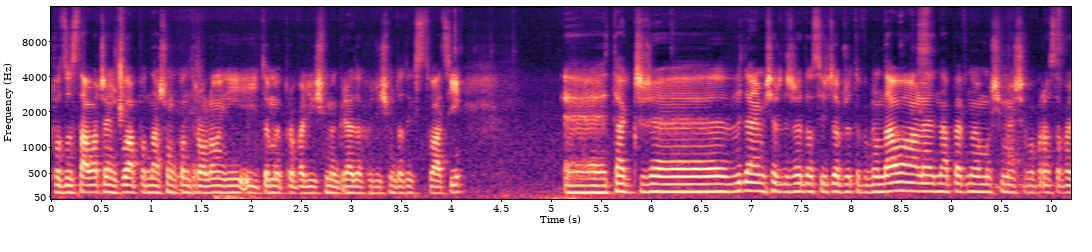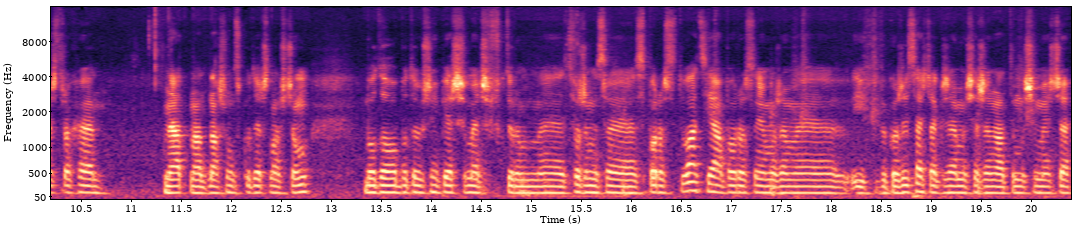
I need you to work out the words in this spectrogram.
pozostała część była pod naszą kontrolą i, i to my prowadziliśmy grę, dochodziliśmy do tych sytuacji. Także wydaje mi się, że dosyć dobrze to wyglądało, ale na pewno musimy jeszcze popracować trochę nad, nad naszą skutecznością, bo to, bo to już nie pierwszy mecz, w którym e, tworzymy sobie sporo sytuacji, a po prostu nie możemy ich wykorzystać, także myślę, że nad tym musimy jeszcze,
